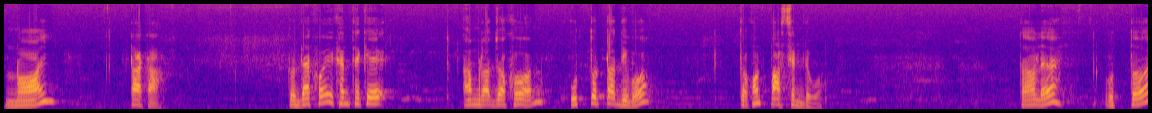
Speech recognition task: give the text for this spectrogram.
নয় টাকা। তো দেখো, এখান থেকে আমরা যখন উত্তরটা দিব, তখন পার্সেন্ট দেব। তাহলে উত্তর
